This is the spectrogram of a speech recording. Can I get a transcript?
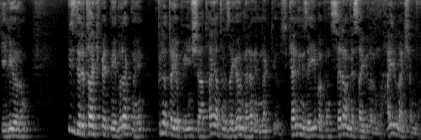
geliyorum. Bizleri takip etmeyi bırakmayın. Plato Yapı İnşaat hayatınıza yön veren emlak diyoruz. Kendinize iyi bakın. Selam ve saygılarımla. Hayırlı akşamlar.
